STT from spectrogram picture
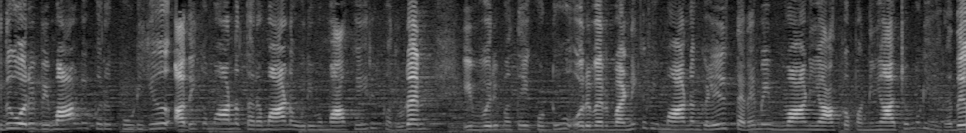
இது ஒரு விமானி பெறக்கூடிய அதிகமான தரமான உரிமமாக இருப்பதுடன் இவ்வுரிமத்தை கொண்டு ஒருவர் வணிக விமானங்களில் தலைமை விமானியாக பணியாற்ற முடிகிறது.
